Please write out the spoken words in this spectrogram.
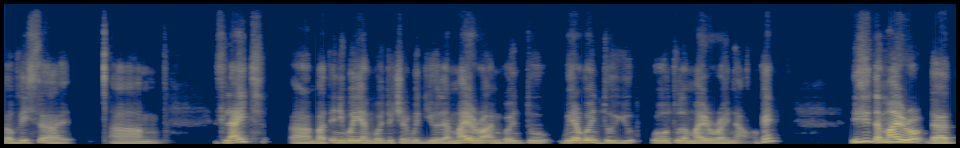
of this uh, um, slide. Uh, but anyway, I'm going to share with you the Miro. I'm going to we are going to you, go to the Miro right now. Okay, this is the Miro that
